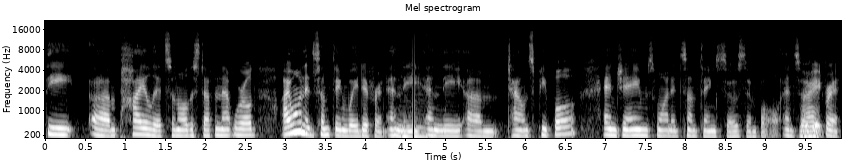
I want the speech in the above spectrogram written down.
the um, pilots and all the stuff in that world, I wanted something way different, and the and the um, townspeople and James wanted something so simple and so Right. different.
